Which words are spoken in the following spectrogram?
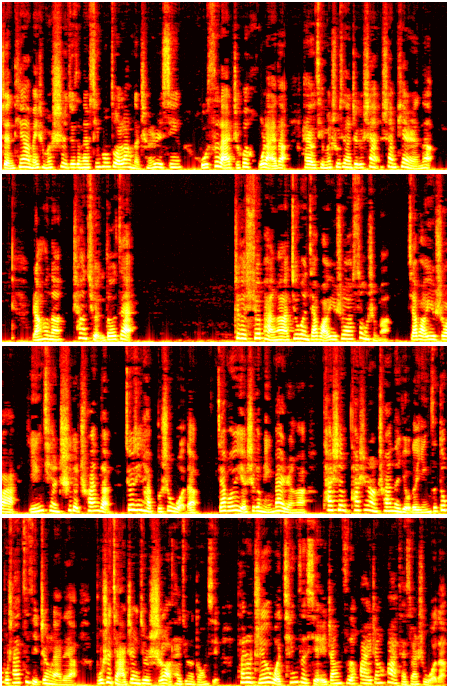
整天啊没什么事就在那兴风作浪的。陈日新、胡思来只会胡来的，还有前面出现的这个善善骗人的。然后呢，唱曲的都在。这个薛蟠啊就问贾宝玉说要送什么？贾宝玉说啊，银钱、吃的、穿的，究竟还不是我的。贾宝玉也是个明白人啊。他身他身上穿的有的银子都不是他自己挣来的呀，不是贾政就是史老太君的东西。他说只有我亲自写一张字画一张画才算是我的。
